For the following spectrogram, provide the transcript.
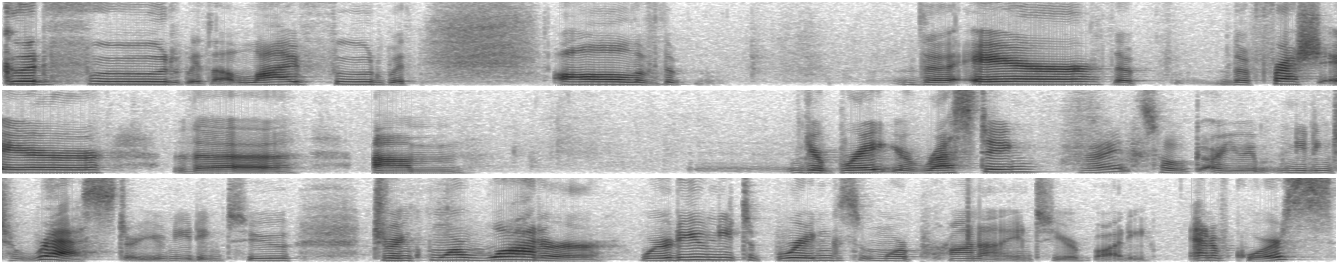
good food, with alive food, with all of the the air, the the fresh air, the um, your break, you're resting, right? So are you needing to rest? Are you needing to drink more water? Where do you need to bring some more prana into your body? And of course,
